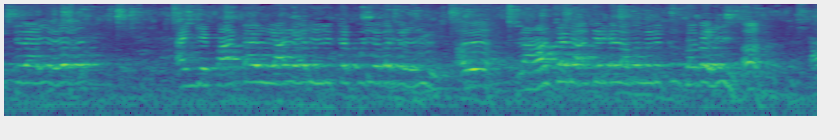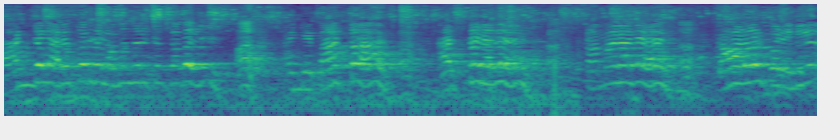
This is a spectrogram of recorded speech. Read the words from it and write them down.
கொண்டிருக்கிறாயே அங்கே பார்த்தால் யார் யார்? இருக்கக்கூடியவர்கள் ராஜராஜர்கள் அமர்ந்திருக்கும் சபை. ஆண்கள் அரசர்கள் அமர்ந்திருக்கும் சபை. அங்கே பார்த்தால் அத்தனத சமரத காலால் படை வீர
